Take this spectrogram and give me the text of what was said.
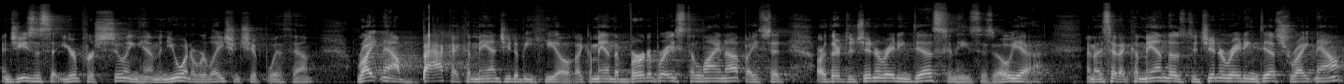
and Jesus, that you're pursuing him and you want a relationship with him. Right now, back, I command you to be healed. I command the vertebrae to line up. I said, Are there degenerating discs? And he says, Oh, yeah. And I said, I command those degenerating discs right now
